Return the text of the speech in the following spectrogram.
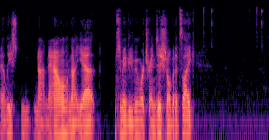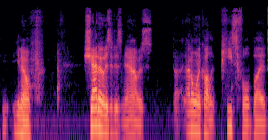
at least not now, not yet. So maybe be more transitional, but it's like, you know, Shadow as it is now is, I don't want to call it peaceful, but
